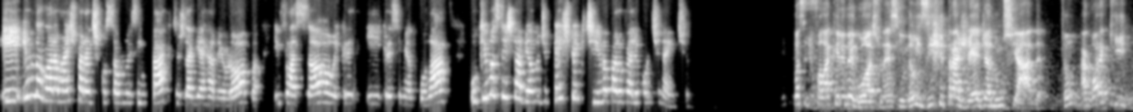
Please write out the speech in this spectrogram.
E indo agora mais para a discussão dos impactos da guerra na Europa, inflação e, cre e crescimento por lá, o que você está vendo de perspectiva para o velho continente? Gosta de falar aquele negócio, né? Assim, não existe tragédia anunciada. Então, agora que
